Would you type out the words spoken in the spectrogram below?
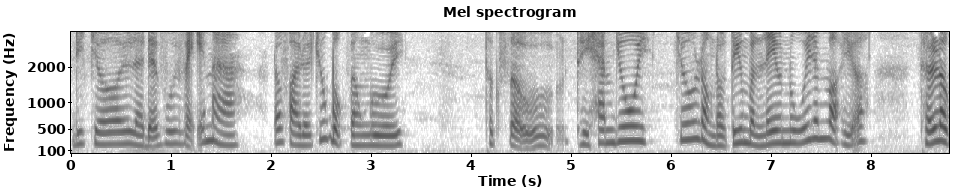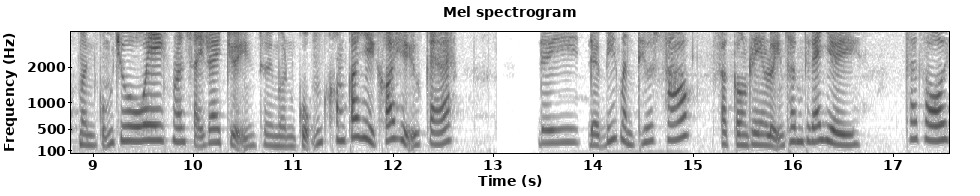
Đi chơi là để vui vẻ mà, đâu phải để chút bực vào người. Thực sự thì ham vui chứ lần đầu tiên mình leo núi đến vậy á, thể lực mình cũng chưa quen nên xảy ra chuyện thì mình cũng không có gì khó hiểu cả. Đi để biết mình thiếu sót và còn rèn luyện thêm cái gì. Thế thôi.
